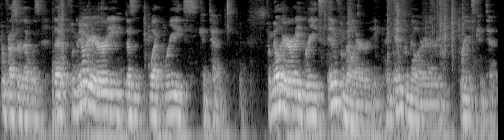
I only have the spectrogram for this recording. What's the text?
professor that was that familiarity doesn't what breeds contempt. Familiarity breeds infamiliarity, and infamiliarity breeds contempt.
